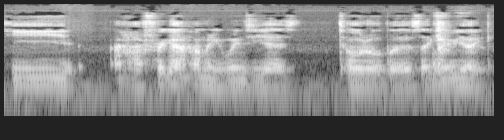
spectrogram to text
he, I forgot how many wins he has total, but it's like maybe like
